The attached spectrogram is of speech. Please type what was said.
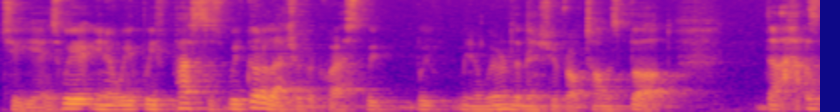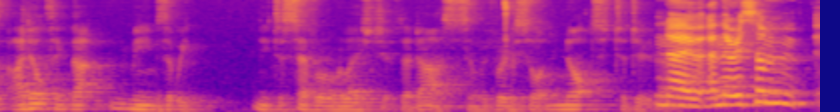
two years. We, you know, we, we've passed, this, we've got a letter of request. We, we, you know, we're under the ministry of Rod Thomas, but that has, I don't think that means that we need to sever all relationship with the diocese, and we've really sought not to do that. No, and there are some, uh,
